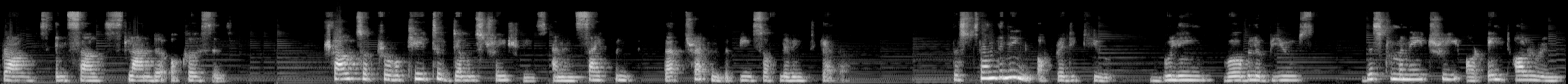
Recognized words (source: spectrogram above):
crowds, insults, slander, or curses, shouts of provocative demonstrations and incitement that threaten the peace of living together. The strengthening of ridicule, bullying, verbal abuse, discriminatory or intolerant,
